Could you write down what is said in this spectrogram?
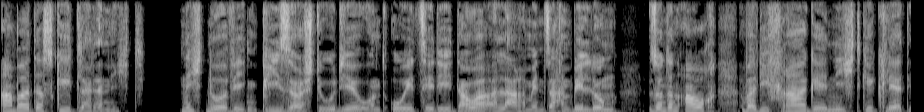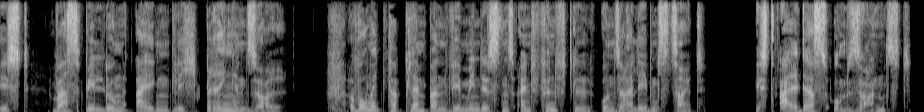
Aber das geht leider nicht. Nicht nur wegen PISA-Studie und OECD-Daueralarm in Sachen Bildung, sondern auch, weil die Frage nicht geklärt ist, was Bildung eigentlich bringen soll. Womit verplempern wir mindestens ein Fünftel unserer Lebenszeit? Ist all das umsonst?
